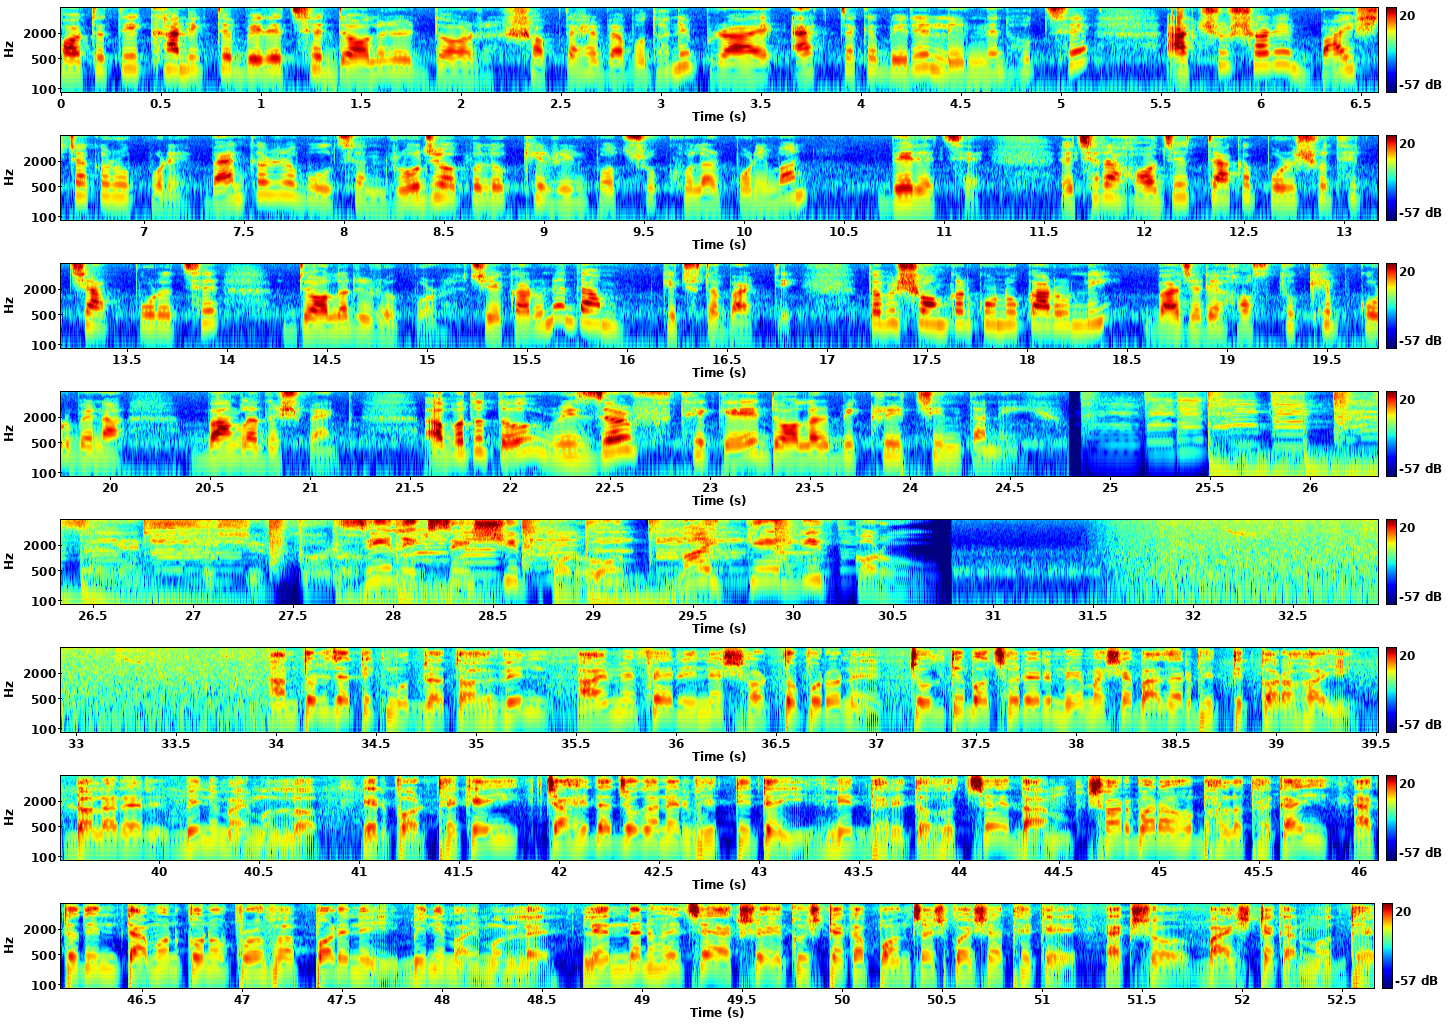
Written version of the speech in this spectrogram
হঠাৎই খানিকটা বেড়েছে ডলারের দর। সপ্তাহের ব্যবধানে প্রায় এক টাকা বেড়ে লেনদেন হচ্ছে একশো সাড়ে বাইশ টাকার উপরে। ব্যাংকাররা বলছেন, রোজা উপলক্ষে ঋণপত্র খোলার পরিমাণ বেড়েছে। এছাড়া হজের টাকা পরিশোধের চাপ পড়েছে ডলারের ওপর যে কারণে দাম কিছুটা বাড়তি। তবে শঙ্কার কোনো কারণ নেই, বাজারে হস্তক্ষেপ করবে না বাংলাদেশ ব্যাংক। আপাতত রিজার্ভ থেকে ডলার বিক্রির চিন্তা নেই। জেনেক্সে শিফট করো লাইফকে লিফট করো। আন্তর্জাতিক মুদ্রা তহবিল আইএমএফ এর ঋণের শর্ত পূরণে চলতি বছরের মে মাসে বাজার ভিত্তিক করা হয় ডলারের বিনিময় মূল্য। এরপর থেকেই চাহিদা যোগানের ভিত্তিতেই নির্ধারিত হচ্ছে দাম। সরবরাহ ভালো থাকায় এতদিন তেমন কোনো প্রভাব পড়েনি বিনিময় মূল্যে। লেনদেন হয়েছে একশো একুশ টাকা পঞ্চাশ পয়সা থেকে একশো বাইশ টাকার মধ্যে।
